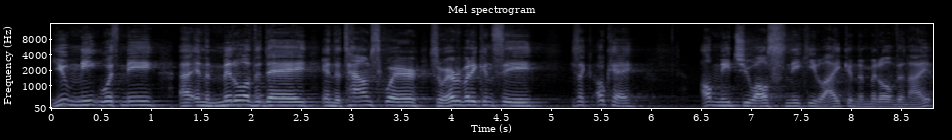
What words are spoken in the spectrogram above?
you meet with me uh, in the middle of the day in the town square so everybody can see. He's like, okay, I'll meet you all sneaky like in the middle of the night.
